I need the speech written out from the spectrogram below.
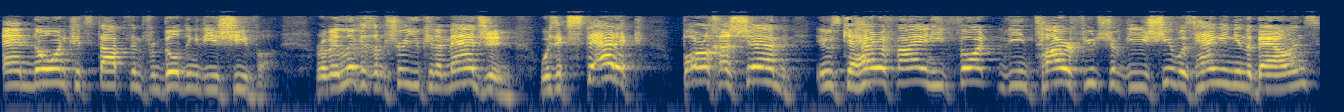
and no one could stop them from building the yeshiva. Rabbi Liffis, I'm sure you can imagine, was ecstatic Baruch Hashem, it was and He thought the entire future of the yeshiva was hanging in the balance.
